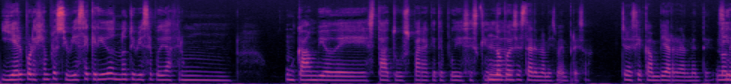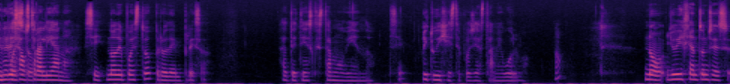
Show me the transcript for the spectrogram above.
Y él, por ejemplo, si hubiese querido, no te hubiese podido hacer un, un cambio de estatus para que te pudieses quedar. No puedes estar en la misma empresa. Tienes que cambiar realmente. No si de no eres puesto. australiana. Sí, no de puesto, pero de empresa. O sea, te tienes que estar moviendo. Sí. Y tú dijiste, pues ya está, me vuelvo. ¿No? No, yo dije entonces,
